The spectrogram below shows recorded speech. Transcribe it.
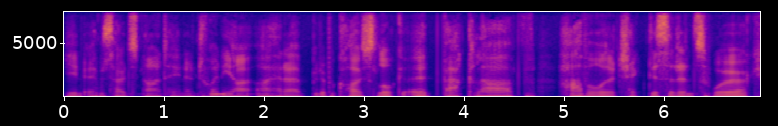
In episodes 19 and 20, I, I, had a bit of a close look at Vaclav Havel, Czech dissident's work.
